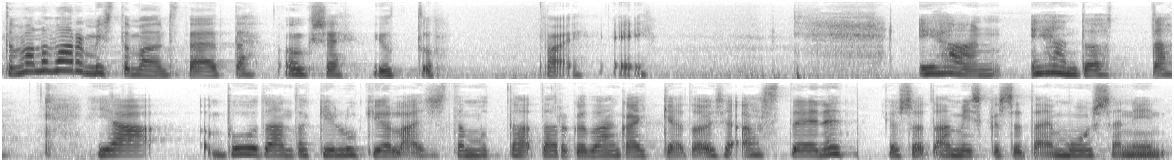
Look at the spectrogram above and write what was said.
tavallaan varmistamaan sitä, että onko se juttu vai ei. Ihan, ihan totta. Ja puhutaan toki lukiolaisista, mutta tarkoitan kaikkia toisen asteen. Et jos olet Amiskassa tai muussa, niin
